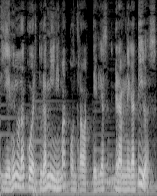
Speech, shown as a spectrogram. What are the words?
tienen una cobertura mínima contra bacterias gram negativas.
